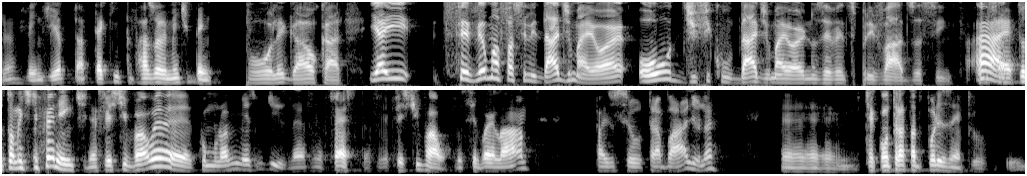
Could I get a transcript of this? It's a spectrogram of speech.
Né? Vendia até que razoavelmente bem. Pô, legal, cara. E aí, você vê uma facilidade maior ou dificuldade maior nos eventos privados, assim? Ah, é totalmente diferente, né? Festival é, como o nome mesmo diz, né? Festa, é festival. Você vai lá, faz o seu trabalho, né? É, você é contratado, por exemplo, o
